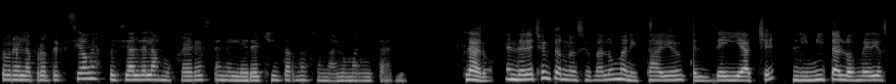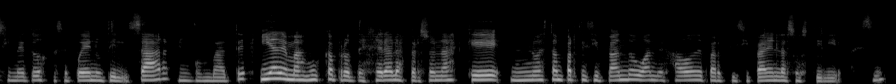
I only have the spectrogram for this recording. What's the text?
sobre la protección especial de las mujeres en el derecho internacional humanitario. Claro, el derecho internacional humanitario, el DIH, limita los medios y métodos que se pueden utilizar en combate y además busca proteger a las personas que no están participando o han dejado de participar en las hostilidades. ¿sí?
